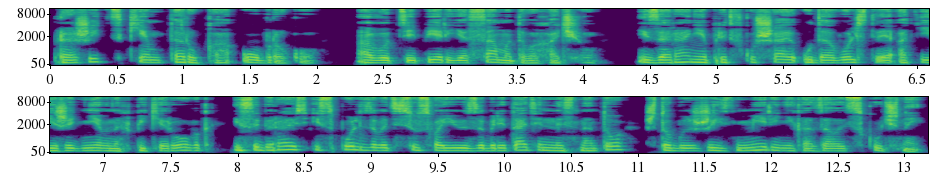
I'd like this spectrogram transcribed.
прожить с кем-то рука об руку. А вот теперь я сам этого хочу и заранее предвкушаю удовольствие от ежедневных пикировок и собираюсь использовать всю свою изобретательность на то, чтобы жизнь в мире не казалась скучной.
